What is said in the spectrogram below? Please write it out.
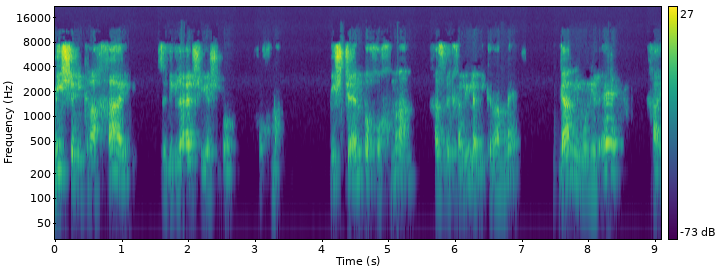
מי שנקרא חי זה בגלל שיש בו חוכמה. מי שאין בו חוכמה, חס וחלילה, נקרא מת, גם אם הוא נראה חי.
